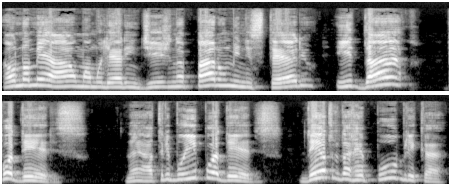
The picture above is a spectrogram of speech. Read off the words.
ao nomear uma mulher indígena para um ministério e dar poderes, né, atribuir poderes dentro da República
